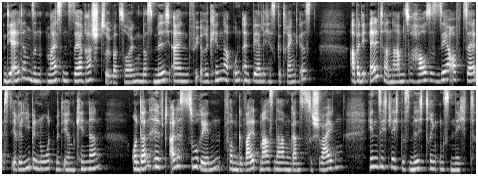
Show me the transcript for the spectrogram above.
Die Eltern sind meistens sehr rasch zu überzeugen, dass Milch ein für ihre Kinder unentbehrliches Getränk ist, aber die Eltern haben zu Hause sehr oft selbst ihre liebe Not mit ihren Kindern und dann hilft alles Zureden, von Gewaltmaßnahmen ganz zu schweigen, hinsichtlich des Milchtrinkens nicht.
